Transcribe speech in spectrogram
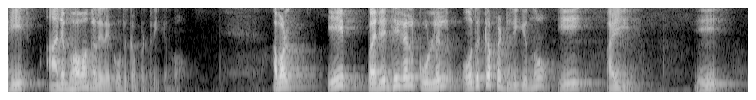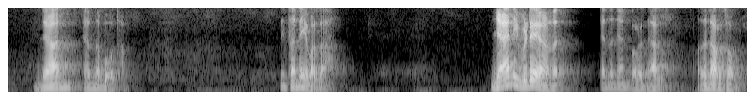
ഈ അനുഭവങ്ങളിലേക്ക് ഒതുക്കപ്പെട്ടിരിക്കുന്നു. അപ്പോൾ ഈ പരിധികൾക്കുള്ളിൽ ഒതുക്കപ്പെട്ടിരിക്കുന്നു ഈ ഐ ഈ ഞാൻ എന്ന ബോധം. തന്നെയുമല്ല. ഞാൻ ഇവിടെയാണ് എന്ന് ഞാൻ പറഞ്ഞാൽ അതിന്റെ അർത്ഥം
